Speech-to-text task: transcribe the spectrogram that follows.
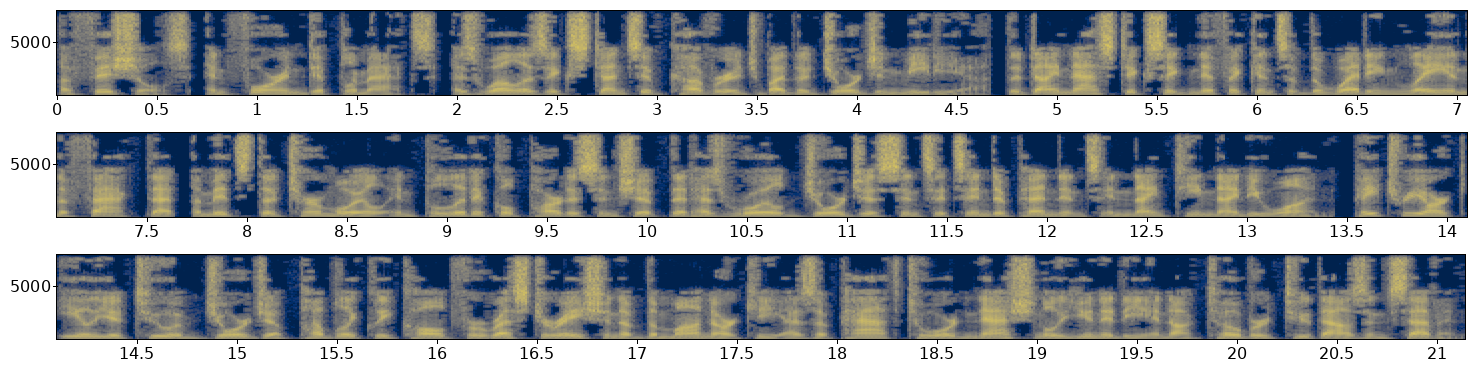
officials, and foreign diplomats, as well as extensive coverage by the Georgian media. The dynastic significance of the wedding lay in the fact that, amidst the turmoil in political partisanship that has roiled Georgia since its independence in 1991, Patriarch Ilya II of Georgia publicly called for restoration of the monarchy as a path toward national unity in October 2007.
